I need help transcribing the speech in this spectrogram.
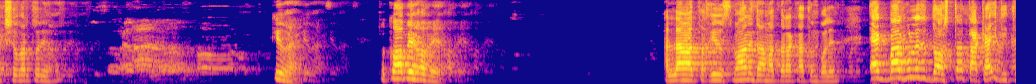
একশো বার করে হয়? কি হয়? কবে হবে? আল্লাহ তকি উসমান দামাত বারাকাতুম বলেন, একবার বললে যে দশটা টাকাই দিত,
